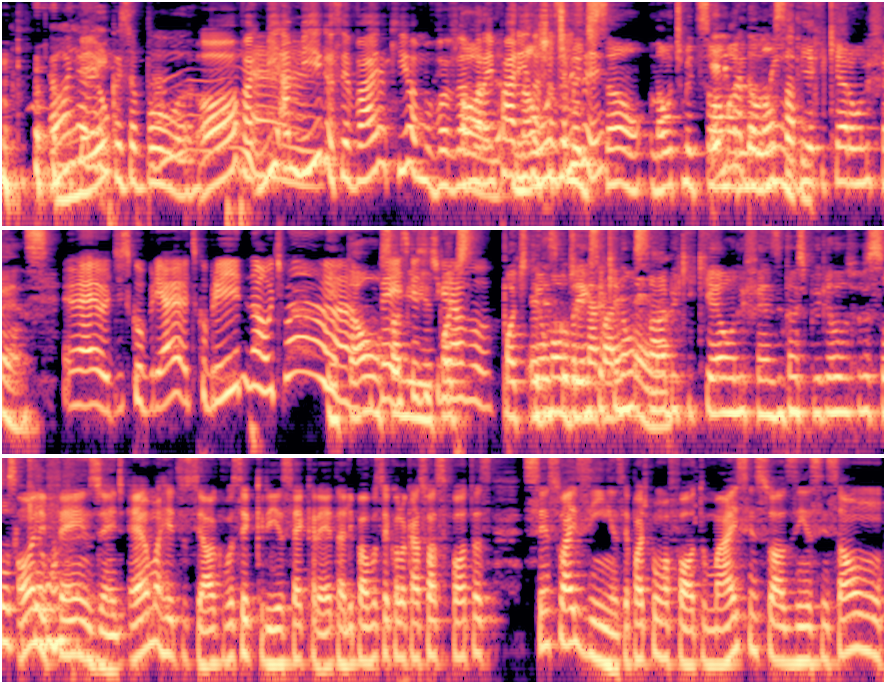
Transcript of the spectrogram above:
Olha Meu- aí, coisa boa. Ó, É. mi- amiga, você vai aqui, ó, vai vai morar em Olha, Paris, na última edição, na última edição Ele a Marina não link? sabia o que que era OnlyFans. É, eu descobri, eu descobri na última Então, vez que a Samir, gente pode, gravou. pode Eu ter uma audiência que não sabe o que que é OnlyFans, então explica para as pessoas o que que é OnlyFans. OnlyFans, gente, é uma rede social que você cria secreta ali pra você colocar suas fotos sensuaisinhas. Você pode pôr uma foto mais sensualzinha, assim, só um,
